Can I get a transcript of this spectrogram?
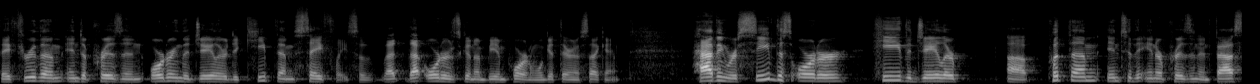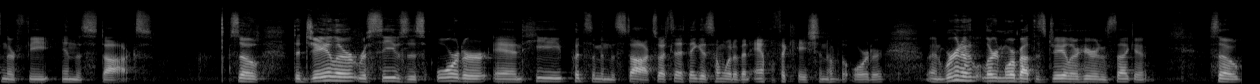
they threw them into prison, ordering the jailer to keep them safely. So that, that order is going to be important. We'll get there in a second. Having received this order, he, the jailer, uh, put them into the inner prison and fastened their feet in the stocks. So the jailer receives this order and he puts them in the stocks. So I think it's somewhat of an amplification of the order. And we're going to learn more about this jailer here in a second. So,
